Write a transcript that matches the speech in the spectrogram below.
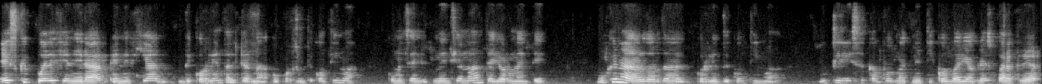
es que puede generar energía de corriente alterna o corriente continua, como se mencionó anteriormente. Un generador de corriente continua utiliza campos magnéticos variables para crear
